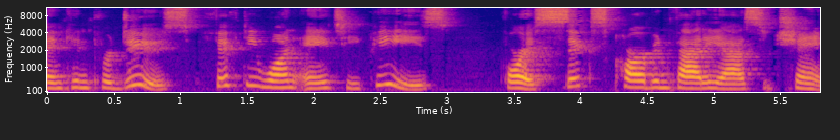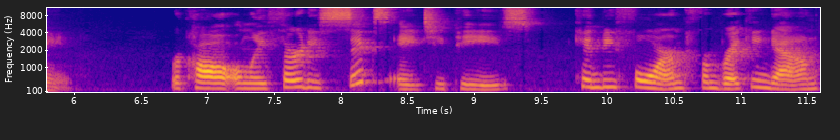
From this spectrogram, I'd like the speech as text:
and can produce 51 ATPs for a 6-carbon fatty acid chain. Recall only 36 ATPs can be formed from breaking down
